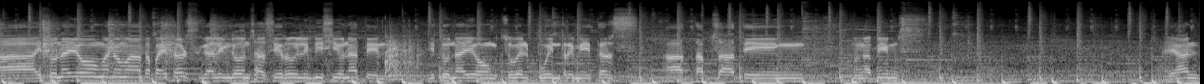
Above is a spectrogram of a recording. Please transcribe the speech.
Ah, ito na yung ano mga kapighters galing doon sa zero elevation natin. Ito na yung 12.3 meters ah, top sa ating mga beams. Ayan.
